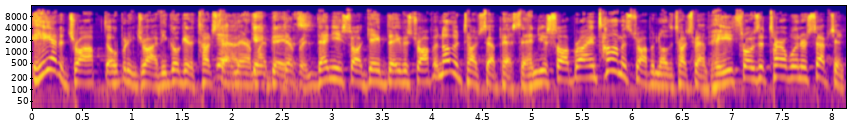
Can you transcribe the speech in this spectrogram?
he had a drop the opening drive. You go get a touchdown Yeah, there, it Gabe might be Davis. different. Then you saw Gabe Davis drop another touchdown pass. Then you saw Brian Thomas drop another touchdown pass. He throws a terrible interception.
